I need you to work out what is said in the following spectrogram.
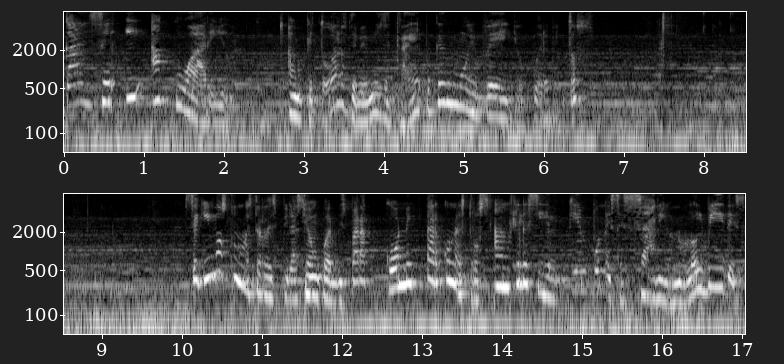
cáncer y acuario. Aunque todos los debemos de traer porque es muy bello, cuervitos. Seguimos con nuestra respiración, Cuervis, para conectar con nuestros ángeles y el tiempo necesario. No lo olvides.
